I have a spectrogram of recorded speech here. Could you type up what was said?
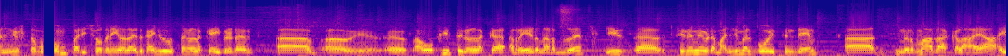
അന്വേഷണവും പരിശോധനയും അതായത് കഴിഞ്ഞ ദിവസങ്ങളിലൊക്കെ ഇവരുടെ ഓഫീസുകളിലൊക്കെ റെയ്ഡ് നടന്നത്. ഈ സിനിമയുടെ മഞ്ഞുമൽ ബോയ്സിന്റെ നിർമ്മാതാക്കളായ ഈ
